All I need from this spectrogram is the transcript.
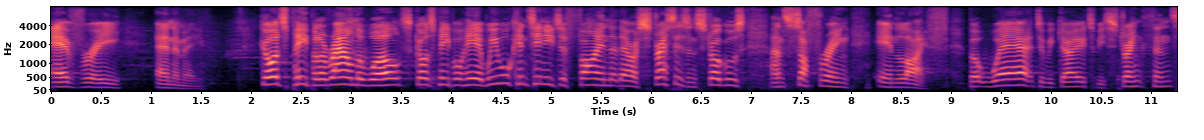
every enemy. God's people around the world, God's people here, we will continue to find that there are stresses and struggles and suffering in life. But where do we go to be strengthened?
